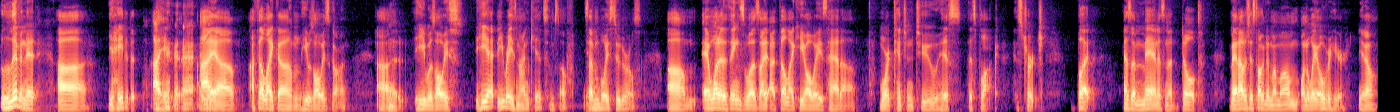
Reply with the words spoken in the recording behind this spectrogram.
Living it, uh, you hated it. I hated it. I uh, I felt like um, he was always gone. Uh, mm. He was always he had he raised nine kids himself, yeah. seven boys, two girls. Um, and one of the things was I, I felt like he always had uh, more attention to his his flock, his church. But as a man, as an adult, man, I was just talking to my mom on the way over here. You know,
